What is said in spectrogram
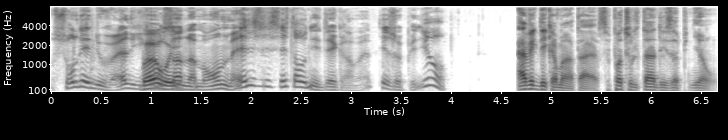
Sur les nouvelles qui Ben oui. concernent le monde, mais c'est ton idée quand même, tes opinions. Avec des commentaires. C'est pas tout le temps des opinions.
